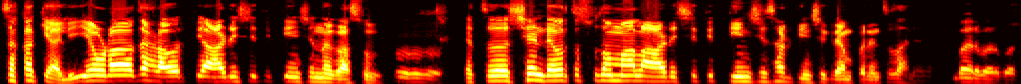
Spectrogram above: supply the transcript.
चकाकी आली एवढा झाडावरती अडीचशे ते तीनशे नग असून हम्म, हम्म, हम्म. त्याचं शेंड्यावरचा सुद्धा माल अडीचशे ते तीनशे साडेतीनशे ग्रॅम पर्यंत झालेला आहे बरं बरं बरं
